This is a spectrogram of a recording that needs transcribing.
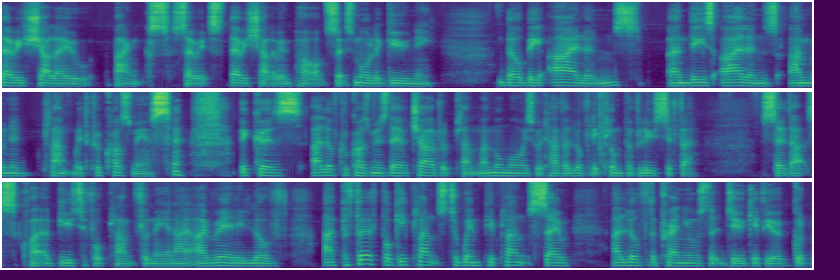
very shallow banks. So it's very shallow in parts, so it's more lagoony. There'll be islands, and these islands I'm going to plant with crocosmias because I love crocosmias. They're a childhood plant. My mum always would have a lovely clump of lucifer so that's quite a beautiful plant for me. And I, I really love, I prefer fuggy plants to wimpy plants. So I love the perennials that do give you a good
